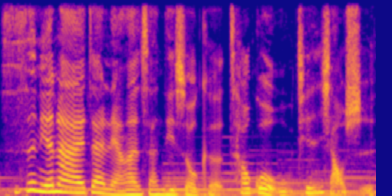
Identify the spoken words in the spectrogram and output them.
十四年来在两岸三地授课超过五千小时。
